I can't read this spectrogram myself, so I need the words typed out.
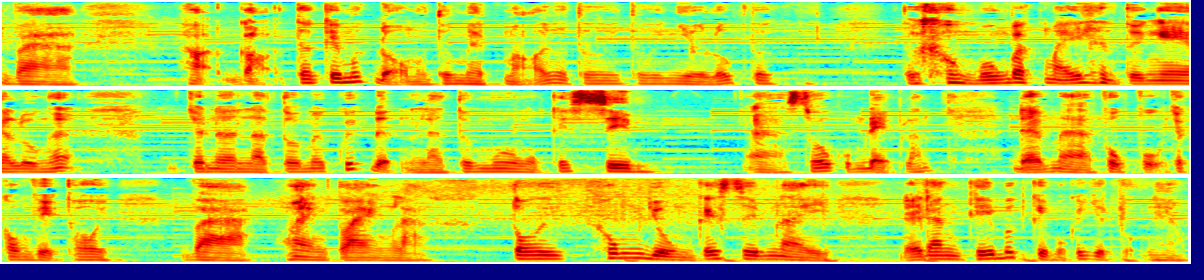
Và họ gọi tới cái mức độ mà tôi mệt mỏi và tôi tôi nhiều lúc tôi tôi không muốn bắt máy lên tôi nghe luôn á. Cho nên là tôi mới quyết định là tôi mua một cái sim. À, số cũng đẹp lắm để mà phục vụ cho công việc thôi. Và hoàn toàn là tôi không dùng cái sim này để đăng ký bất kỳ một cái dịch vụ nào.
